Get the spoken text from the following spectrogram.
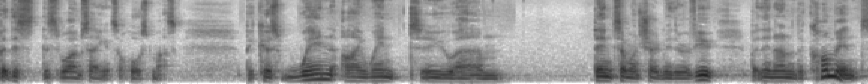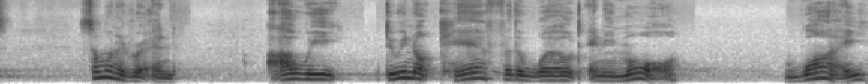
but this this is why I'm saying it's a horse mask, because when I went to, um, then someone showed me the review, but then under the comments, someone had written, "Are we? Do we not care for the world anymore? Why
